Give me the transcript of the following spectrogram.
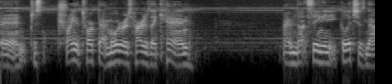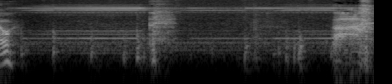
and just trying to torque that motor as hard as I can. I'm not seeing any glitches now. Ah.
